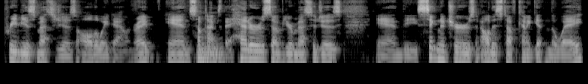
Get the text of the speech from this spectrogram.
previous messages all the way down, right? And sometimes mm-hmm. the headers of your messages and the signatures and all this stuff kind of get in the way.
